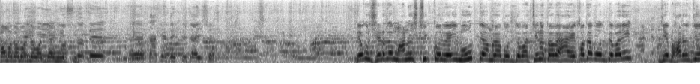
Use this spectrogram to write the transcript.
মমতা দিনে বন্দ্যোপাধ্যায়ের নেতৃত্বে। কাকে দেখতে চাইছেন? দেখুন সেটা তো মানুষ ঠিক করবে। এই মুহূর্তে আমরা বলতে পারছি না তবে হ্যাঁ একথা বলতে পারি যে ভারতীয়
